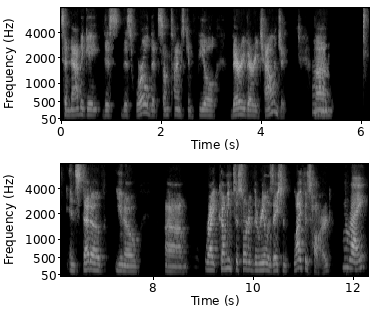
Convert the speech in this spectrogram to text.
to navigate this this world that sometimes can feel very very challenging. Mm-hmm. Um, instead of you know, um, right, coming to sort of the realization life is hard, right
